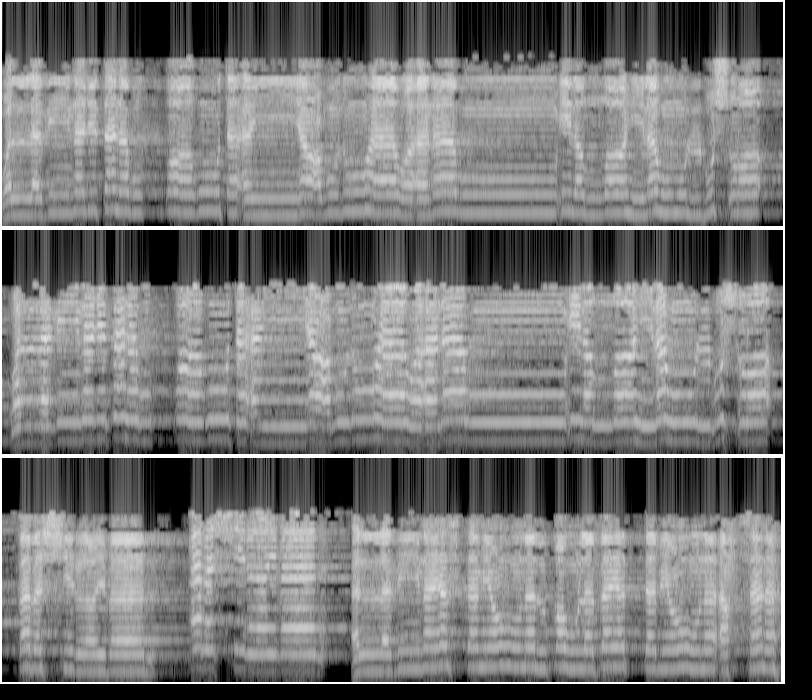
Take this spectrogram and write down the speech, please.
والذين اجتنبوا الطاغوت أن يعبدوها وأنابوا إلى الله لهم البشرى والذين فبشر العباد فبشر العباد الذين يستمعون القول فيتبعون أحسنه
